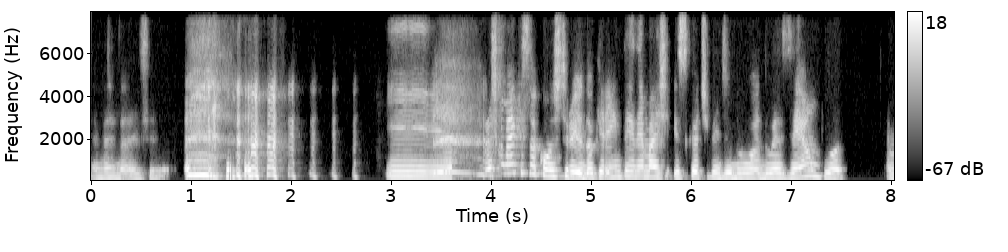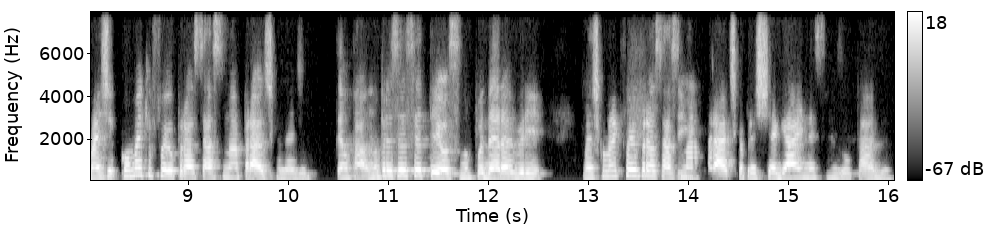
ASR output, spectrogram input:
É verdade. e, mas como é que isso é construído? Eu queria entender mais isso que eu te pedi do, do exemplo, mas como é que foi o processo na prática, né? De tentar, não precisa ser teu, se não puder abrir, mas como é que foi o processo Sim. na prática para chegar aí nesse resultado?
